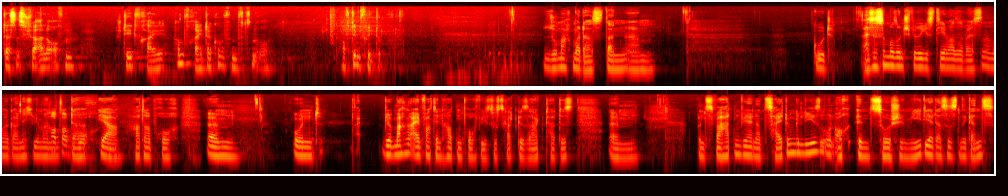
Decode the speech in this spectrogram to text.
Das ist für alle offen. Steht frei am Freitag um 15 Uhr. Auf dem Friedhof. So machen wir das. Dann, ähm, gut. Es ist immer so ein schwieriges Thema, also weiß man immer gar nicht, wie man Harter da, Bruch. Ja, harter Bruch. Ähm, und wir machen einfach den harten Bruch, wie du es gerade gesagt hattest. Ähm, und zwar hatten wir in der Zeitung gelesen und auch in Social Media, dass es eine ganz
